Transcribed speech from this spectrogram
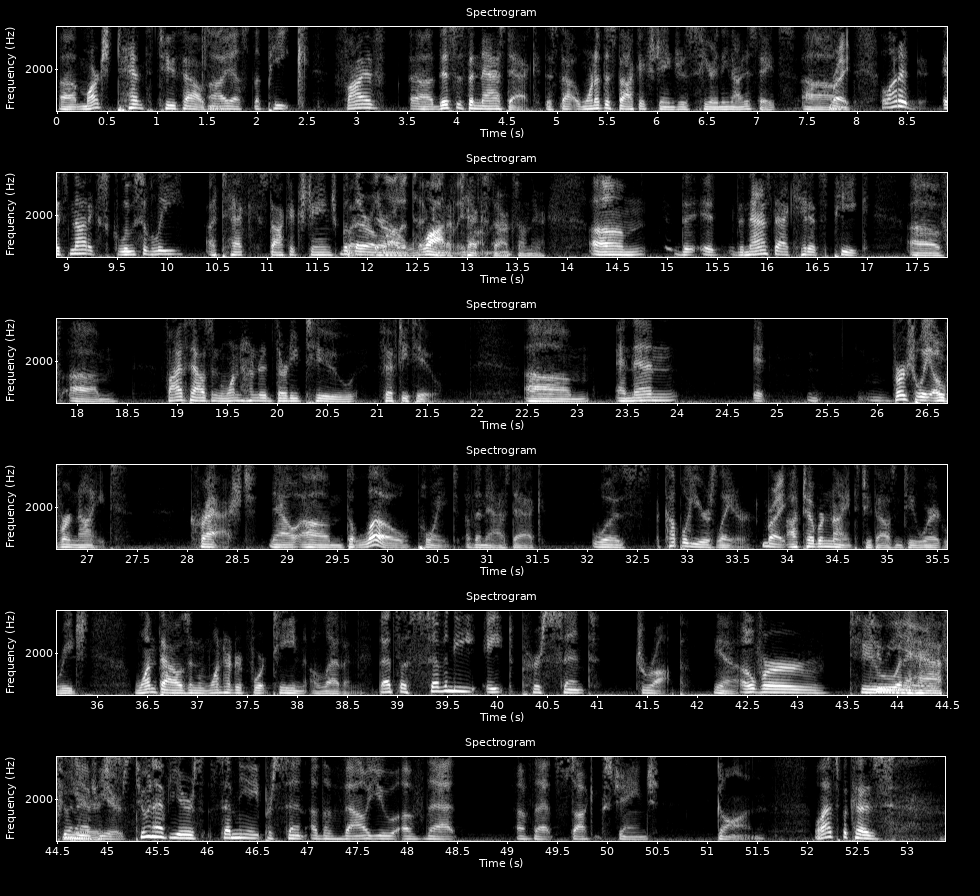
uh, March tenth, two thousand. Ah, yes, the peak. Five. Uh, this is the Nasdaq, the stock, one of the stock exchanges here in the United States. Um, Right. A lot of it's not exclusively a tech stock exchange, but, there are a lot of tech lot of tech on there. stocks on there. Um, the it, the Nasdaq hit its peak of um, five thousand one hundred thirty two fifty two, um, and then it virtually overnight crashed. Now, um, the low point of the Nasdaq was a couple years later, Right. October 9th, 2002, where it reached 1,114.11. That's a 78 percent drop. Yeah, over two and a half two and a half years. Two and a half years. 78 percent of the value of that of that stock exchange gone. Well, that's because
